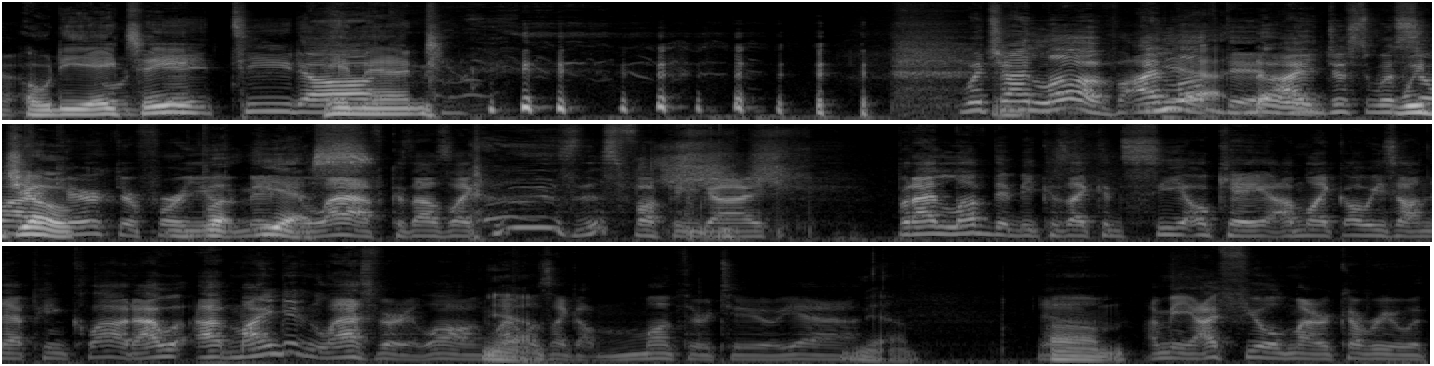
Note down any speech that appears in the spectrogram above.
ODAT ODAT, hey man Which I love. I Yeah, loved it. no, I just was we so out of character for you. but It made yes. me laugh because I was like, "Who is this fucking guy?" But I loved it because I could see. Okay, I'm like, "Oh, he's on that pink cloud." I, I- mine didn't last very long. Mine Yeah. was like a month or two. Yeah. yeah Yeah. Um, I mean, I fueled my recovery with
